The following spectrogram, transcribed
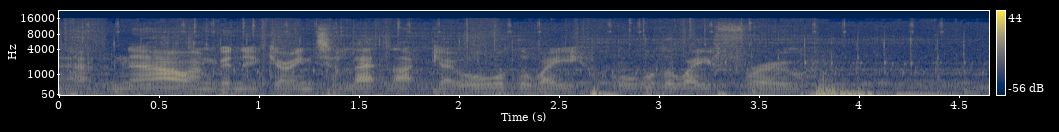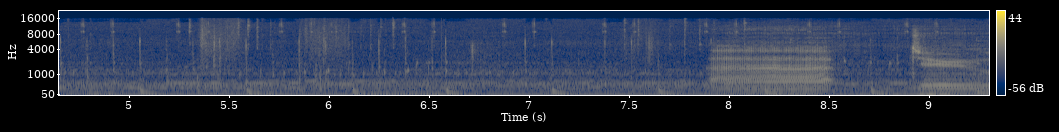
Uh, now I'm gonna going to let that go all the way, all the way through. Uh, do,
